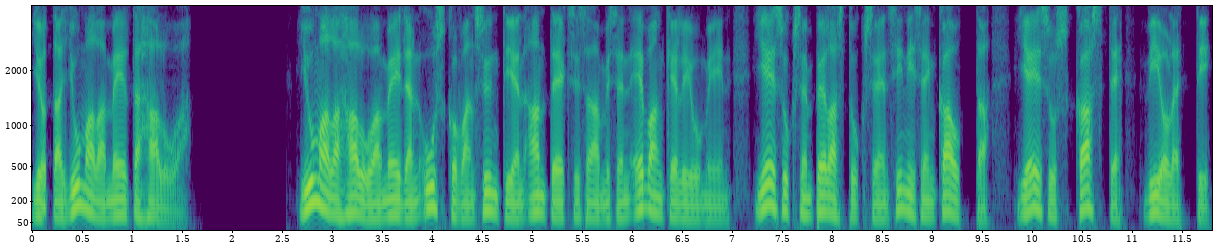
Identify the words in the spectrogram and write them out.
jota Jumala meiltä haluaa. Jumala haluaa meidän uskovan syntien anteeksi saamisen evankeliumiin, Jeesuksen pelastukseen sinisen kautta, Jeesus kaste, violetti,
